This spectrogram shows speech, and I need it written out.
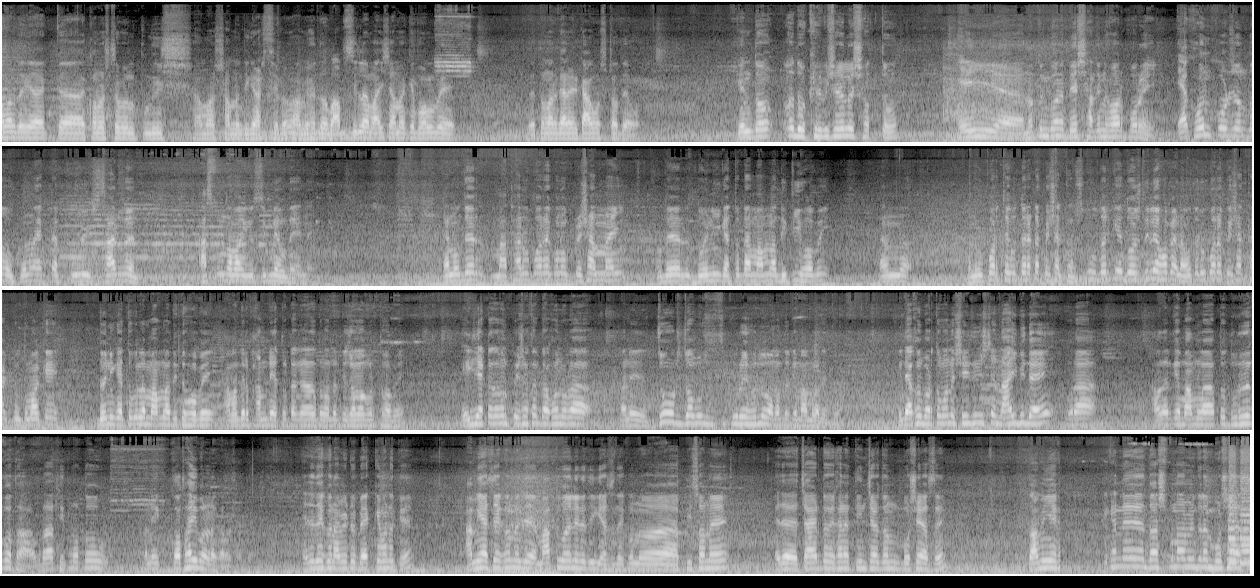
আমার দিকে এক কনস্টেবল পুলিশ আমার সামনের দিকে আসছিল। আমি হয়তো ভাবছিলাম, আইসে আমাকে বলবে যে তোমার গাড়ির কাগজটা দাও। কিন্তু দুঃখের বিষয় হলো সত্য, এই নতুন করে দেশ স্বাধীন হওয়ার পরে এখন পর্যন্ত কোনো একটা পুলিশ সার্জেন্ট আজ পর্যন্ত আমাকে সিগন্যাল দেয় নাই। কারণ ওদের মাথার উপরে কোনো প্রেশার নাই, ওদের দৈনিক এতটা মামলা দিতেই হবে। কারণ মানে উপর থেকে ওদের একটা প্রেশার থাকতো। শুধু ওদেরকে দোষ দিলে হবে না, ওদের উপরে প্রেশার থাকতো। তোমাকে দৈনিক এতগুলো মামলা দিতে হবে, আমাদের ফান্ডে এত টাকা তোমাদেরকে জমা করতে হবে। এই যে একটা যখন পেশা থাকে তখন ওরা মানে জোর জবরদস্তি করে হলেও আমাদেরকে মামলা দিত। কিন্তু এখন বর্তমানে সেই জিনিসটা নাই বিদায়। ওরা আমাদেরকে মামলা তো দূরের কথা, ওরা ঠিকমতো মানে কথাই বলে না কারোর সাথে। এই যে দেখুন, আমি একটু ব্যাক ক্যামেরাকে আমি আছি এখন ওই যে মাতুয়ালের দিকে আছে। দেখুন পিছনে যে চায়ের দোকান, এখানে তিন চারজন বসে আছে। তো আমি এখানে দশ পনেরো মিনিট ধরে আমি বসে আছি।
